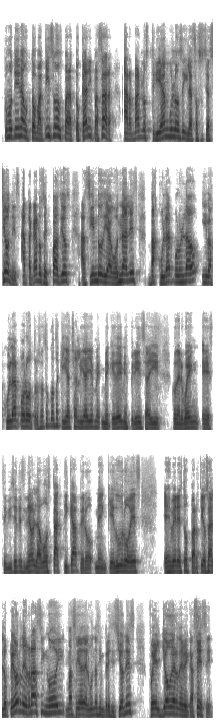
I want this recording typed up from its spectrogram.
cómo tienen automatismos para tocar y pasar, armar los triángulos y las asociaciones, atacar los espacios haciendo diagonales es bascular por un lado y bascular por otro. O sea, son cosas que ya, Charlie, ya me, me quedé de mi experiencia ahí con el buen este, Vicente Cinero, la voz táctica, pero, men, qué duro es es ver estos partidos. O sea, lo peor de Racing hoy, más allá de algunas imprecisiones, fue el jogger de BKCS.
